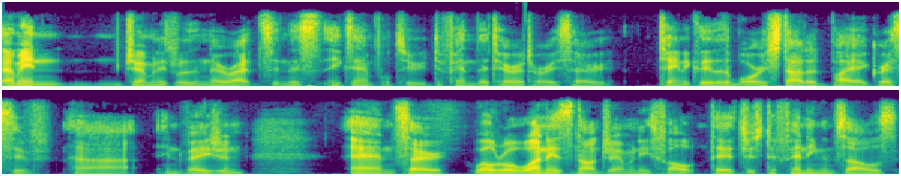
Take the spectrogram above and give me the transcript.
I mean, Germany's within their rights in this example to defend their territory. So technically, the war is started by aggressive uh, invasion, and so World War One is not Germany's fault. They're just defending themselves,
